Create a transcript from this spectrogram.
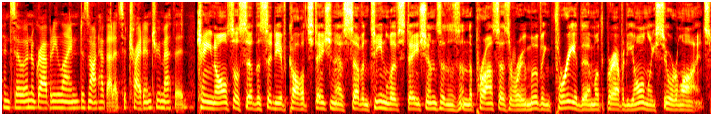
And so, in a gravity line, does not have that. It's a tried and true method. Cain also said the city of College Station has 17 lift stations and is in the process of removing three of them with gravity only sewer lines.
